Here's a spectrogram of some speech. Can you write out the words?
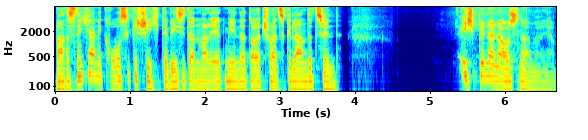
War das nicht eine große Geschichte, wie Sie dann mal irgendwie in der Deutschschweiz gelandet sind? Ich bin eine Ausnahme, ja.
